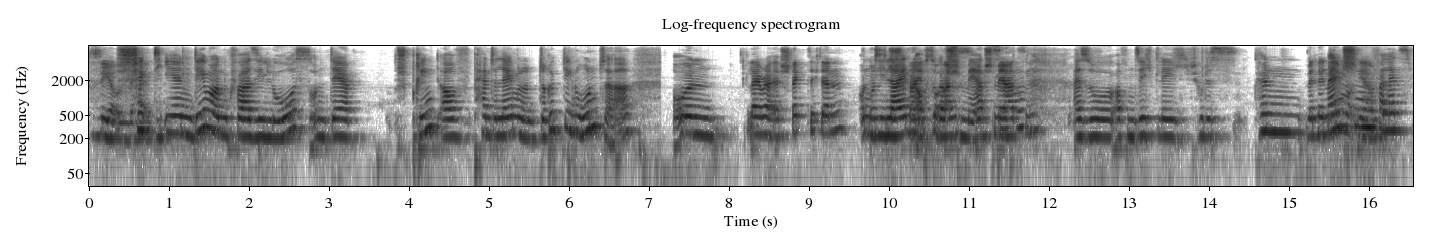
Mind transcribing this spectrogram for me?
Sehr schickt ungehalten. ihren Dämon quasi los und der springt auf Pantaleimon und drückt ihn runter. Und Lyra erschreckt sich dann. Und die leiden auch sogar und Schmerzen. Schmerzen. also offensichtlich tut es, können Wenn Menschen Dämon- ja. verletzt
